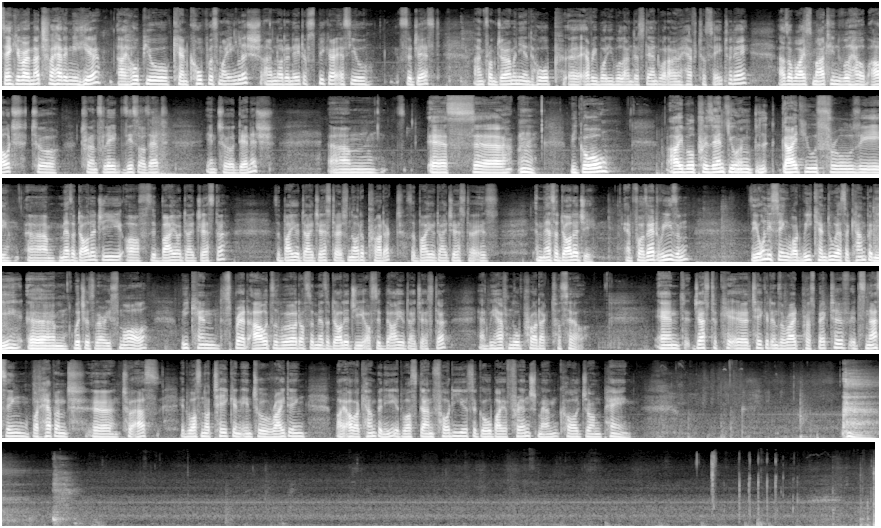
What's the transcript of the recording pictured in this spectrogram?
Thank you very much for having me here. I hope you can cope with my English. I'm not a native speaker, as you suggest. I'm from Germany and hope uh, everybody will understand what I have to say today. Otherwise, Martin will help out to translate this or that into Danish. Um, as uh, we go, I will present you and guide you through the um, methodology of the biodigester. The biodigester is not a product, the biodigester is a methodology. And for that reason, the only thing what we can do as a company, um, which is very small, we can spread out the word of the methodology of the biodigester, and we have no product to sell. And just to uh, take it in the right perspective, it's nothing what happened uh, to us. It was not taken into writing by our company. It was done 40 years ago by a Frenchman called Jean Pain.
